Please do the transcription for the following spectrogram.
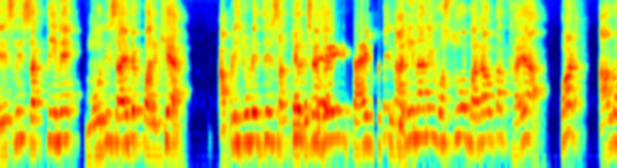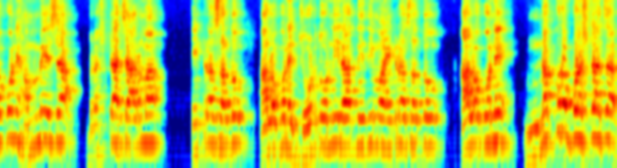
દેશની શક્તિને મોદી સાહેબે પરખ્યા. આપણી જોડે જે શક્તિઓ છે. નાની નાની વસ્તુઓ બનાવતા થયા પણ આ લોકોને હંમેશા ભ્રષ્ટાચારમાં ઇન્ટરેસ્ટ હતો. આ લોકોને જોડતોડની રાજનીતિમાં ઇન્ટરેસ્ટ હતો. આ લોકોને નકરો ભ્રષ્ટાચાર.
